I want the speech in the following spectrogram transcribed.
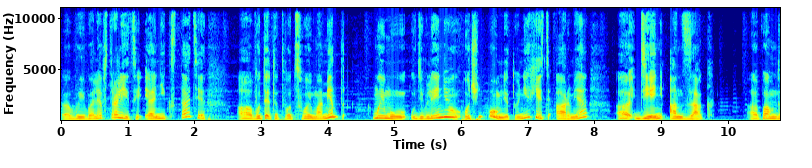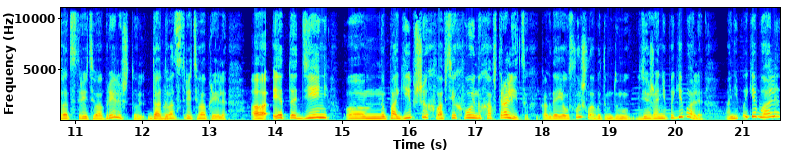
а, воевали австралийцы. И они, кстати, а, вот этот вот свой момент, к моему удивлению, очень помнят. У них есть армия, а, день Анзак, а, по-моему, 23 апреля, что ли? Да, 23 апреля. А, Это день эм, погибших во всех войнах австралийцев. И когда я услышала об этом, думаю, где же они погибали? Они погибали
